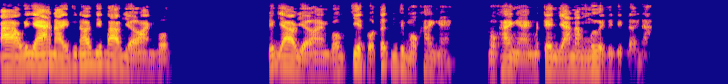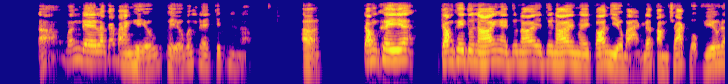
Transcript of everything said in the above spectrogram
vào cái giá này tôi nói biết bao giờ hoàn vốn biết giao giờ hàng vốn, chia cổ tức thì một hai ngàn. Một hai ngàn mà trên giá 50 thì việc đời nào. Đó, vấn đề là các bạn hiểu hiểu vấn đề chính như nó. Ờ trong khi á, trong khi tôi nói nghe tôi nói tôi nói mày có nhiều bạn đó tầm soát cổ phiếu đó.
